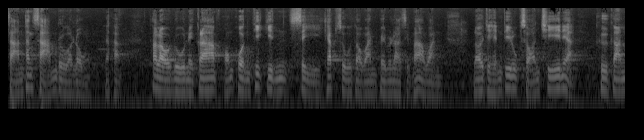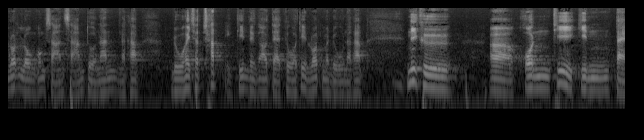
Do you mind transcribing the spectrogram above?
สารทั้ง 3 รัวลง นะครับ ถ้าเราดูในกราฟของคนที่กิน 4 แคปซูลต่อวันเป็นเวลา 15 วัน เราจะเห็นที่ลูกศรชี้เนี่ยคือการลดลงของสาร 3 ตัวนั้นนะครับ ดูให้ชัดๆ อีกทีหนึ่งเอาแต่ตัวที่ลดมาดูนะครับ นี่คือเออคนที่กินแต่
